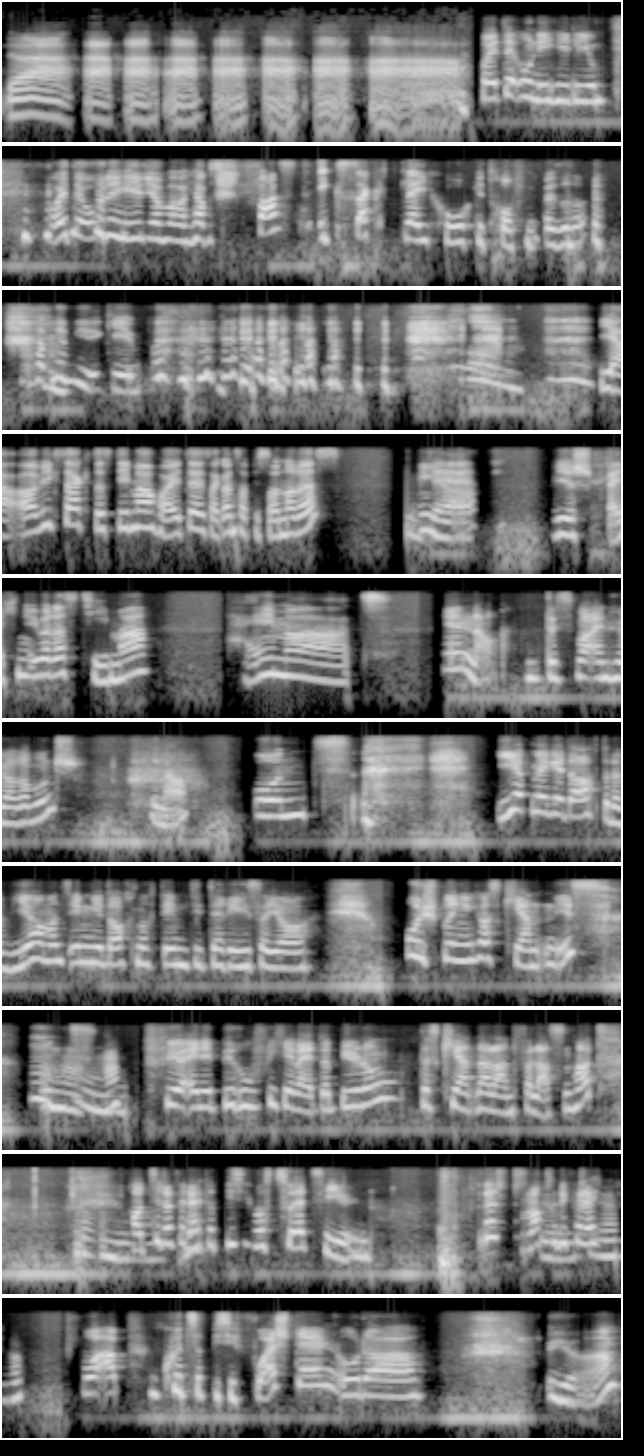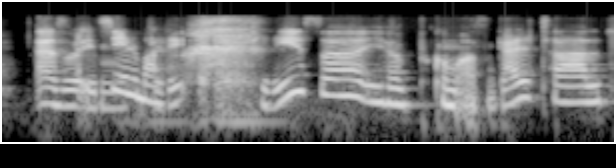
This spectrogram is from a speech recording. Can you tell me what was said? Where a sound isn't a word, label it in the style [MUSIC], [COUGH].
Ah, ah, ah, ah, heute ohne Helium. [LAUGHS] Heute ohne Helium, aber ich habe es fast exakt gleich hoch getroffen. Also ich habe mir Mühe gegeben. [LAUGHS] ja, aber wie gesagt, das Thema heute ist ein ganz besonderes. Ja. Wir sprechen über das Thema Heimat. Genau. Das war ein Hörerwunsch. Genau. Und [LAUGHS] ich habe mir gedacht, oder wir haben uns eben gedacht, nachdem die Theresa ja ursprünglich aus Kärnten ist und Mhm. für eine berufliche Weiterbildung das Kärntner Land verlassen hat, hat sie da vielleicht ein bisschen was zu erzählen. Magst du dich vielleicht Ja. vorab kurz ein bisschen vorstellen oder ja, also eben Erzähl mal. There- Theresa, ich komme aus dem Galltal,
